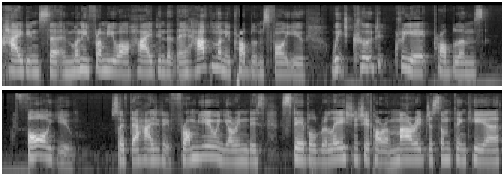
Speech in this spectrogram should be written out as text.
hiding certain money from you or hiding that they have money problems for you, which could create problems for you. So if they're hiding it from you and you're in this stable relationship or a marriage or something here,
